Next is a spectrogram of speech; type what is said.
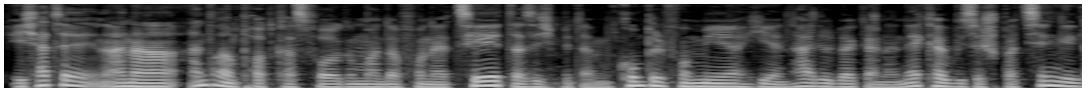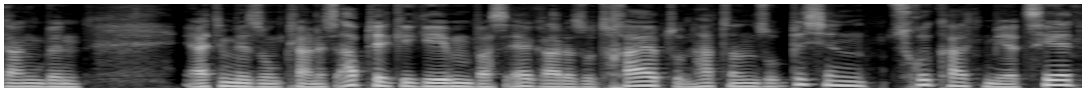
Ich hatte in einer anderen Podcast-Folge mal davon erzählt, dass ich mit einem Kumpel von mir hier in Heidelberg an der Neckarwiese spazieren gegangen bin. Er hatte mir so ein kleines Update gegeben, was er gerade so treibt und hat dann so ein bisschen zurückhaltend mir erzählt,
